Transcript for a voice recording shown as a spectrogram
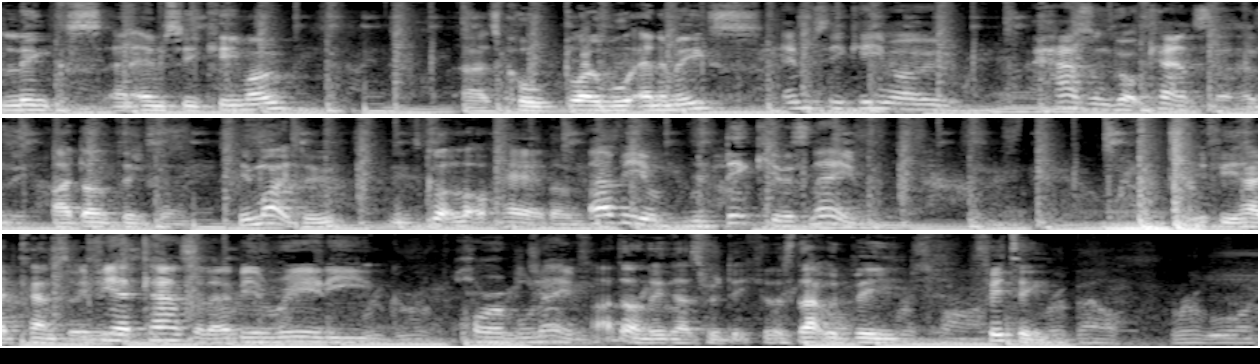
Lynx and MC Kemo. Uh, it's called Global Enemies. MC Kemo hasn't got cancer, has he? I don't think so. He might do. He's got a lot of hair though. That'd be a ridiculous name. If he had cancer, If he had cancer, that'd be a really horrible name. I don't think that's ridiculous. That would be fitting. Rebel, reward,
